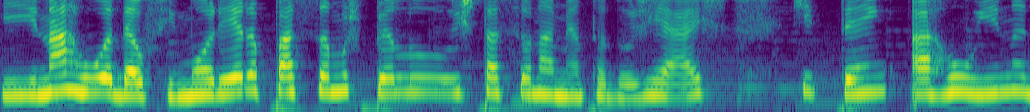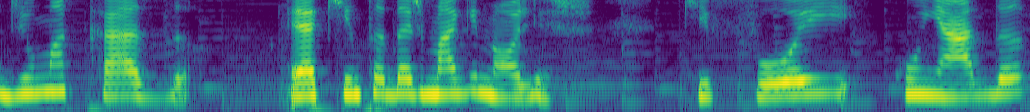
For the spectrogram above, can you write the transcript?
E na rua Delfim Moreira passamos pelo estacionamento a dois reais que tem a ruína de uma casa. É a Quinta das Magnólias, que foi cunhada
